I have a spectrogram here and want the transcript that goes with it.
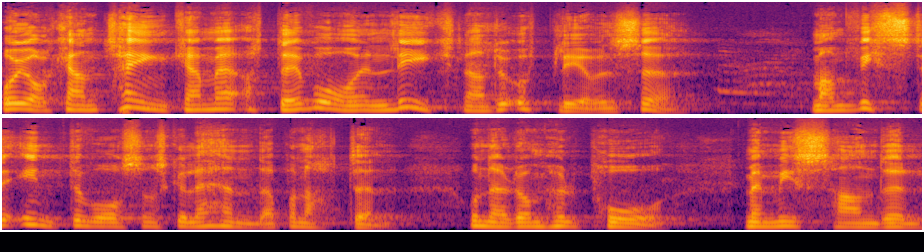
Och jag kan tänka mig att det var en liknande upplevelse. Man visste inte vad som skulle hända på natten. Och när de höll på med misshandel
